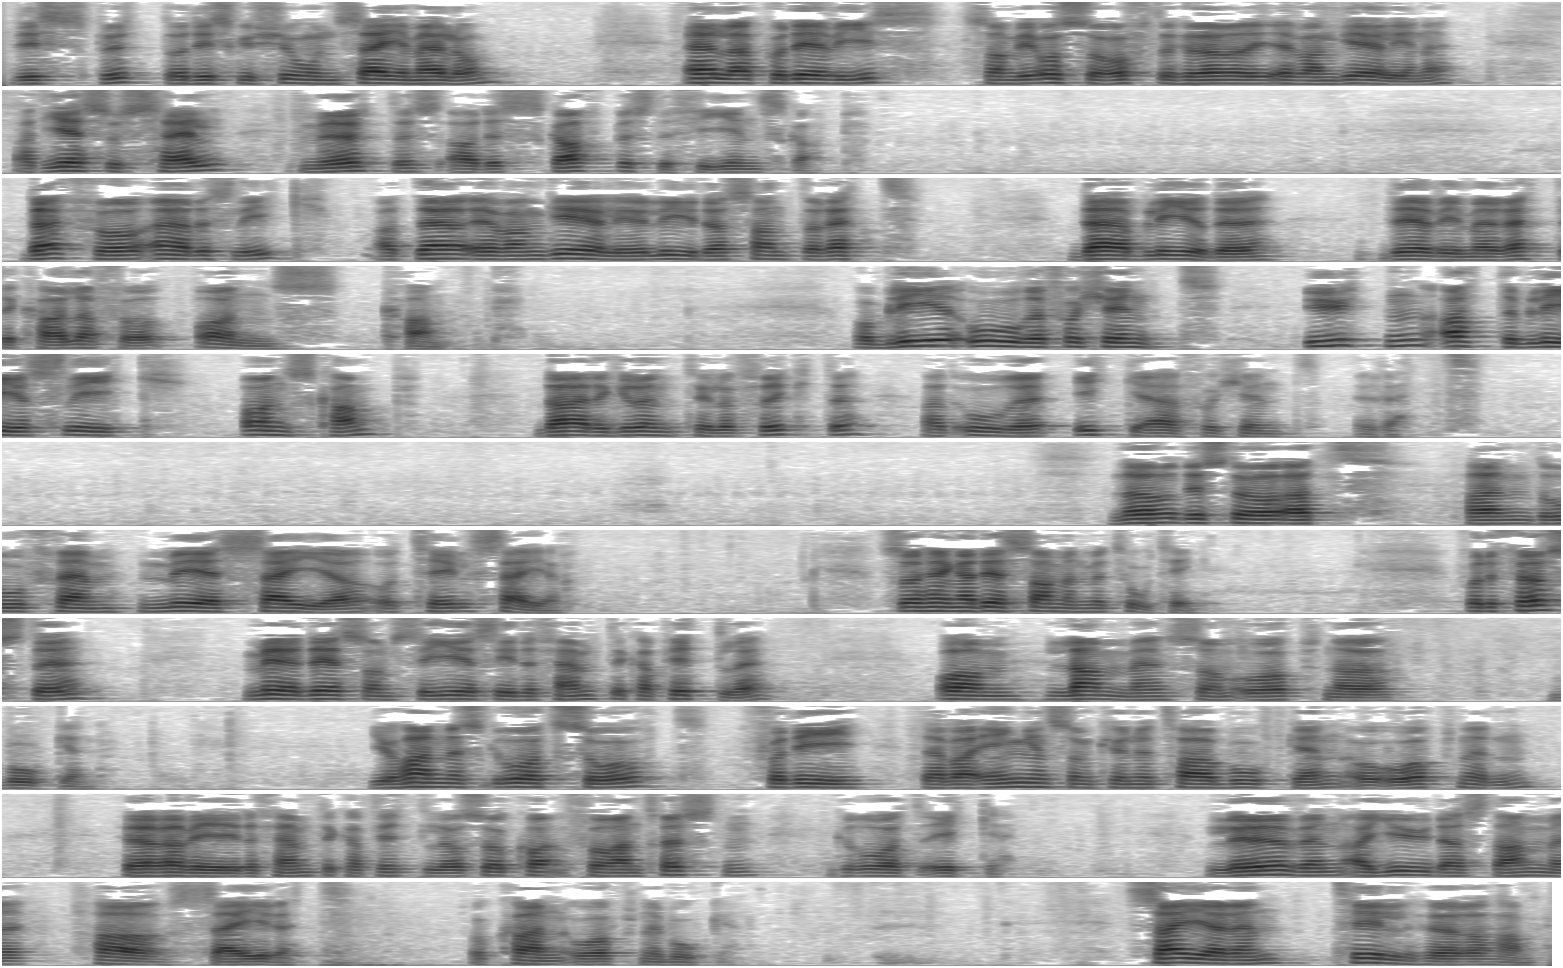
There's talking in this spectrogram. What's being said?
disputt og diskusjon seg imellom, eller på det vis som vi også ofte hører i evangeliene, at Jesus selv møtes av det skarpeste fiendskap. Derfor er det slik at der evangeliet lyder sant og rett, der blir det det vi med rette kaller for åndskamp. Og blir ordet forkynt uten at det blir slik åndskamp, da er det grunn til å frykte at ordet ikke er forkynt rett. Når det står at han dro frem med seier og til seier, så henger det sammen med to ting. For det første med det som sies i det femte kapittelet om lammet som åpner boken. Johannes gråt sårt fordi det var ingen som kunne ta boken og åpne den, hører vi i det femte kapittelet, og så får han trøsten gråt ikke. Løven av Judas stamme har seiret og kan åpne boken. Seieren tilhører ham.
